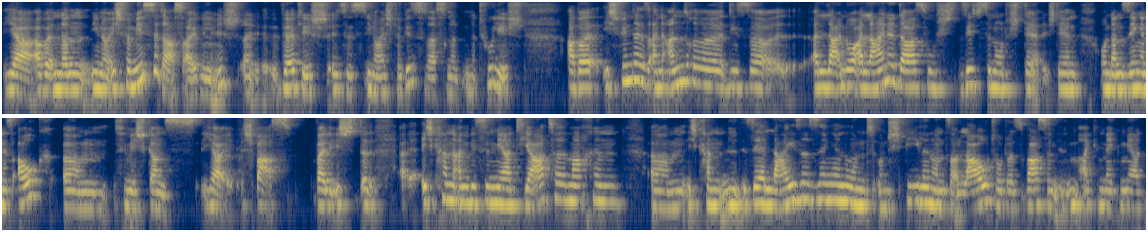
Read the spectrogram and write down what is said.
ja, aber dann, you know, ich vermisse das eigentlich. Äh, wirklich, es ist, you know, ich vermisse das natürlich. Aber ich finde es eine andere, diese alle, nur alleine da zu sitzen und ste stehen und dann singen ist auch ähm, für mich ganz ja Spaß, weil ich äh, ich kann ein bisschen mehr Theater machen. Ähm, ich kann sehr leise singen und und spielen und so laut oder was. I can make mehr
